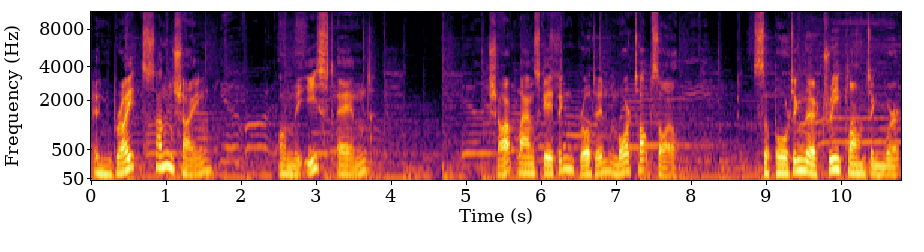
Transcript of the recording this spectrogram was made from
In bright sunshine, on the east end, Sharp Landscaping brought in more topsoil, supporting their tree planting work.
